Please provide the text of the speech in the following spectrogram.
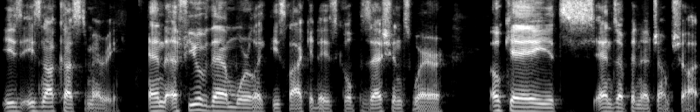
yeah. is is not customary. And a few of them were like these lackadaisical possessions where, okay, it's ends up in a jump shot.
